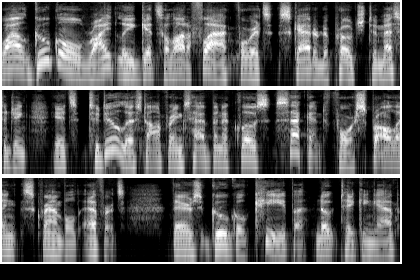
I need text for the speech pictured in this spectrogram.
While Google rightly gets a lot of flack for its scattered approach to messaging, its to-do list offerings have been a close second for sprawling, scrambled efforts. There's Google Keep, a note-taking app,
